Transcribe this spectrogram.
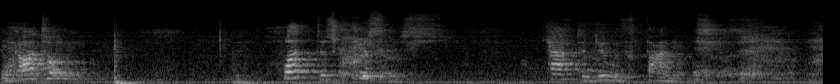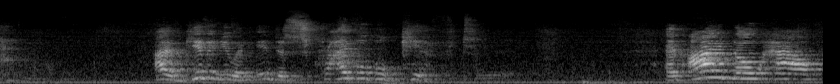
And God told me, what does Christmas have to do with finances? I have given you an indescribable gift. And I know how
